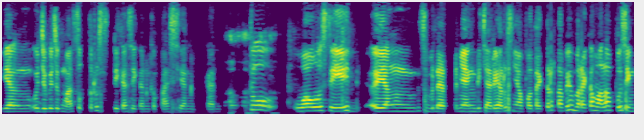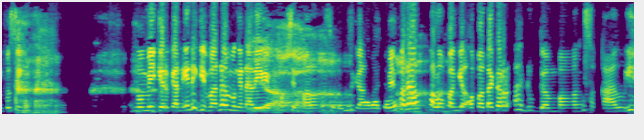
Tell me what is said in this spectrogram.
Yang ujuk-ujuk masuk terus dikasihkan ke pasien kan. Itu wow sih yang sebenarnya yang dicari harusnya apoteker tapi mereka malah pusing-pusing memikirkan ini gimana mengenali Iya, vaksin palsu dan segala macamnya. Ah, padahal ah, kalau panggil apoteker aduh gampang sekali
